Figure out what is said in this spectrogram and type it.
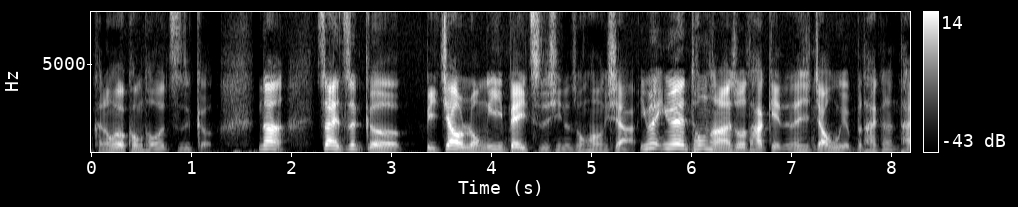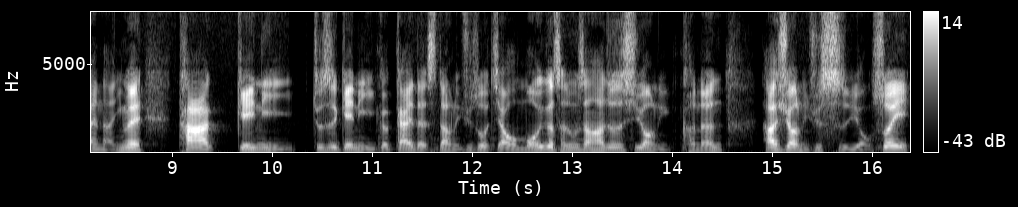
可能会有空投的资格，那在这个。比较容易被执行的状况下，因为因为通常来说，他给的那些交互也不太可能太难，因为他给你就是给你一个 guidance 让你去做交互，某一个程度上，他就是希望你可能他需要你去试用，所以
